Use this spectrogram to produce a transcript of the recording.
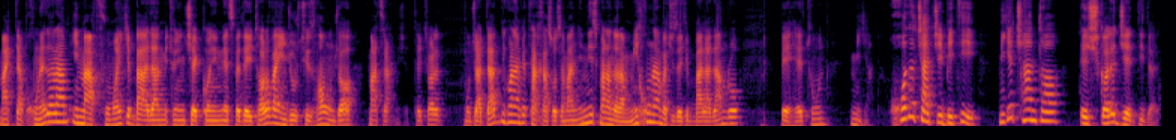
مکتب خونه دارم. این مفهومایی که بعدا می‌تونین چک کنین نصف دیتا رو و اینجور چیزها اونجا مطرح میشه. تکرار مجدد می‌کنم که تخصص من این نیست. منم دارم می‌خونم و چیزایی که بلدم رو بهتون میگم. خود چت جی پی تی میگه چند تا اشکال جدی داره.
